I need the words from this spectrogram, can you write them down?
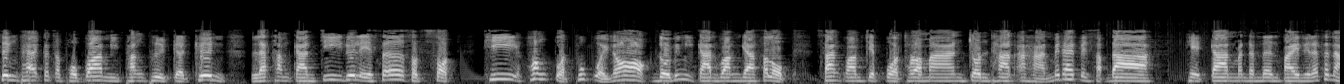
ซึ่งแพทย์ก็จะพบว่ามีพังผืดเกิดขึ้น และทำการจี้ด้วยเลเซอร์สดๆ ที่ห้องตรวจผู้ป่วยนอก โดยไม่มีการวางยาสลบ สร้างความเจ็บปวดทรมานจนทานอาหารไม่ได้เป็นสัปดาห์ เหตุการณ์มันดำเนินไปในลักษณะ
